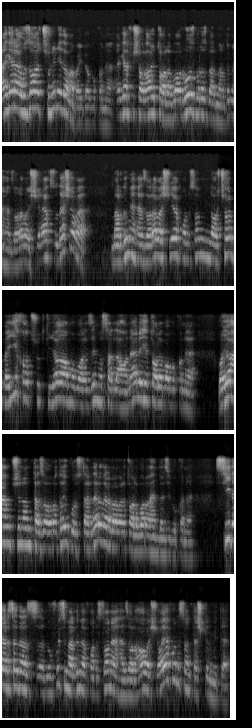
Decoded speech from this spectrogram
اگر اوضاع چنین ادامه پیدا بکنه اگر فشارهای طالبا روز به روز بر مردم هزاره و شیعه افزوده شود مردم هزاره و شیعه افغانستان ناچار به این خواهد شد که یا مبارزه مسلحانه علیه طالبا بکنه و یا همچنان تظاهرات های گسترده رو در برابر طالبا راه اندازی بکنه. سی درصد از نفوس مردم افغانستان هزاره ها و شیعه افغانستان تشکیل میده.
